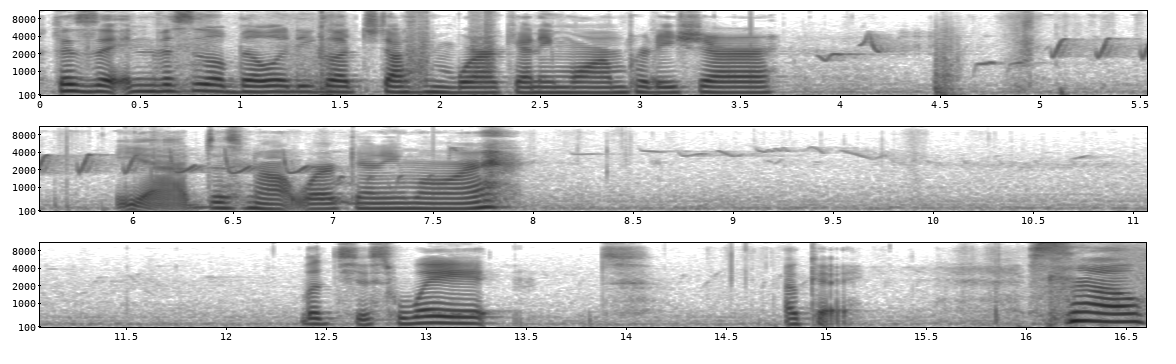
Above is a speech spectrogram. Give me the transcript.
Because the invisibility glitch doesn't work anymore, I'm pretty sure. Yeah, it does not work anymore. Let's just wait. Okay. So,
